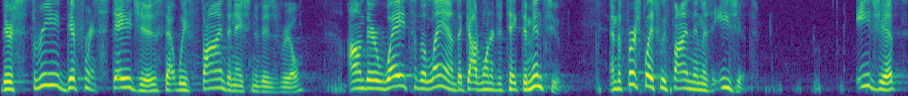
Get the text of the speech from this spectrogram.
there's three different stages that we find the nation of Israel on their way to the land that God wanted to take them into. And the first place we find them is Egypt. Egypt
